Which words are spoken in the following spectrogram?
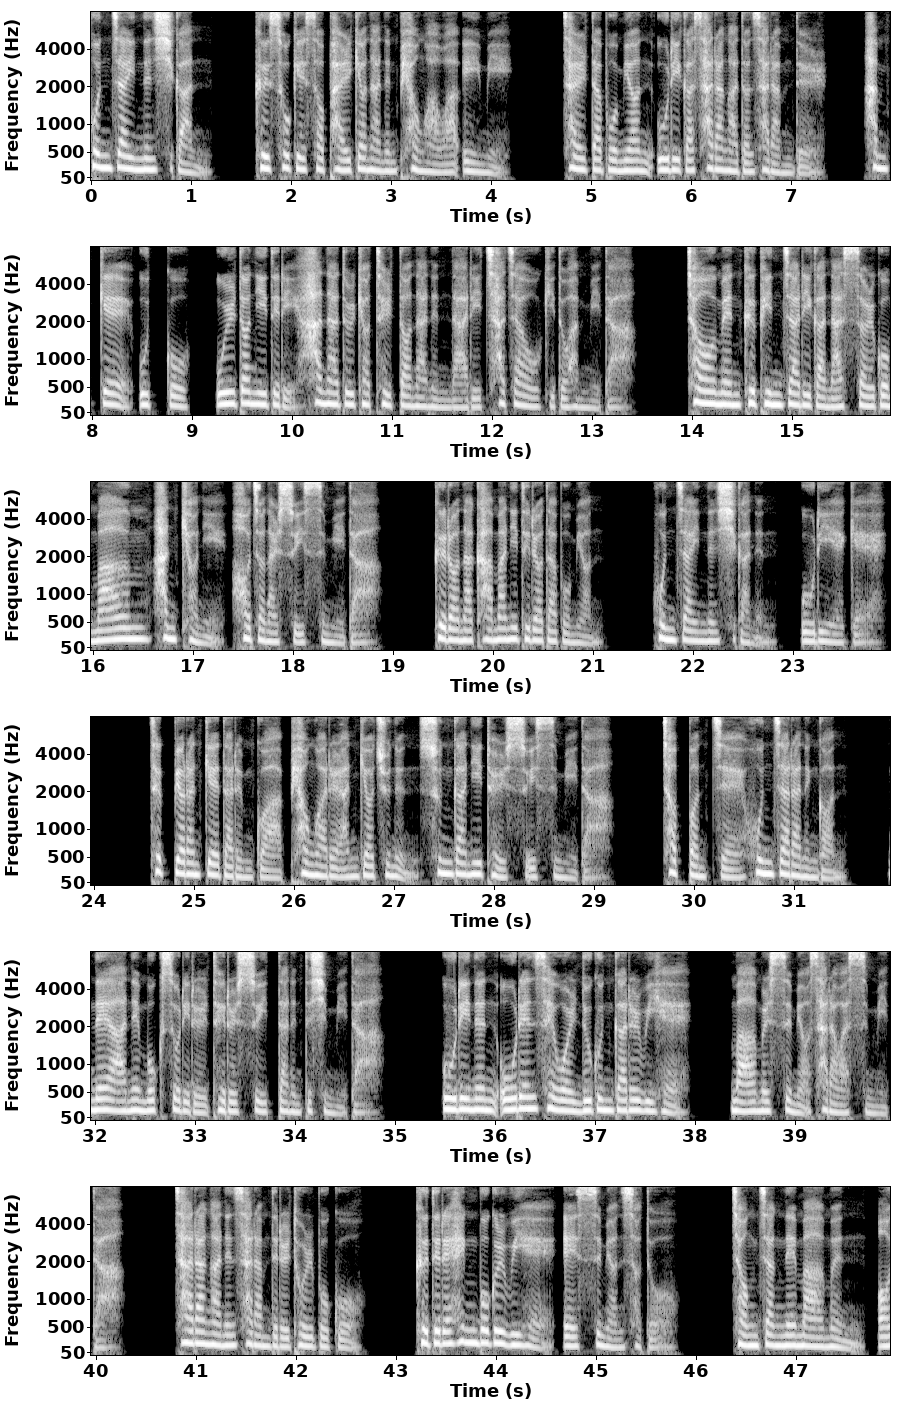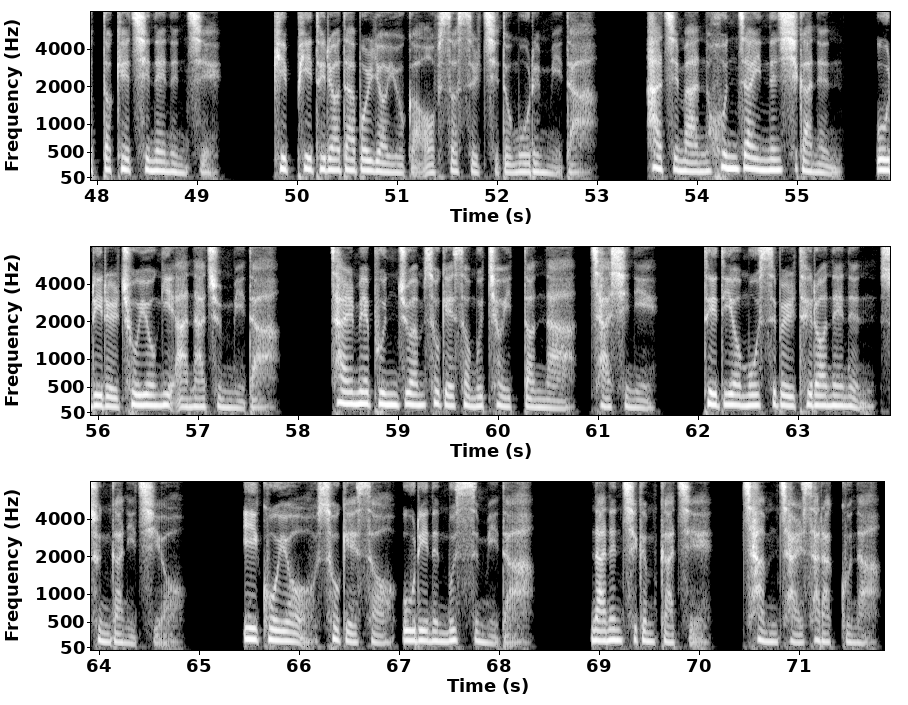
혼자 있는 시간, 그 속에서 발견하는 평화와 의미. 살다 보면 우리가 사랑하던 사람들, 함께 웃고 울던 이들이 하나둘 곁을 떠나는 날이 찾아오기도 합니다. 처음엔 그 빈자리가 낯설고 마음 한켠이 허전할 수 있습니다. 그러나 가만히 들여다보면 혼자 있는 시간은 우리에게 특별한 깨달음과 평화를 안겨주는 순간이 될 수 있습니다. 첫 번째, 혼자라는 건 내 안의 목소리를 들을 수 있다는 뜻입니다. 우리는 오랜 세월 누군가를 위해 마음을 쓰며 살아왔습니다. 사랑하는 사람들을 돌보고 그들의 행복을 위해 애쓰면서도 정작 내 마음은 어떻게 지내는지 깊이 들여다볼 여유가 없었을지도 모릅니다. 하지만 혼자 있는 시간은 우리를 조용히 안아줍니다. 삶의 분주함 속에서 묻혀 있던 나 자신이 드디어 모습을 드러내는 순간이지요. 이 고요 속에서 우리는 묻습니다. 나는 지금까지 참 잘 살았구나.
